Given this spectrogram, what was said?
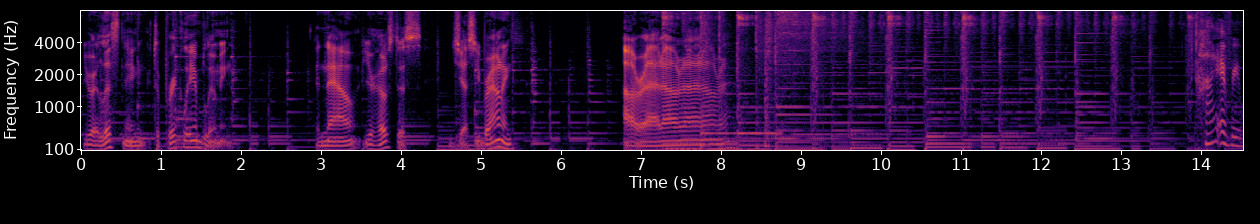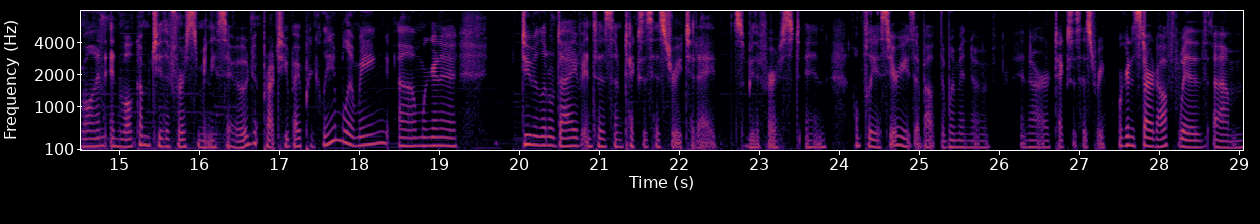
You are listening to Prickly and Blooming. And now, your hostess, Jesse Browning. All right, all right, all right. Hi, everyone, and welcome to the first mini-sode brought to you by Prickly and Blooming. Um, we're going to do a little dive into some Texas history today. This will be the first in hopefully a series about the women of in our Texas history. We're going to start off with um,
